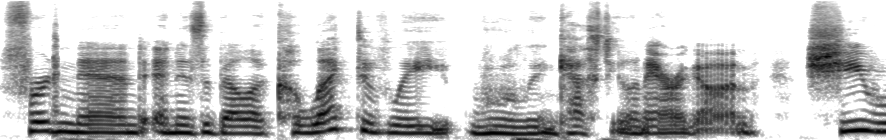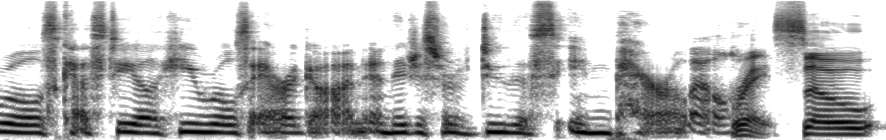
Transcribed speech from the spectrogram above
Ferdinand and Isabella collectively ruling Castile and Aragon, she rules Castile, he rules Aragon, and they just sort of do this in parallel. Right. So,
